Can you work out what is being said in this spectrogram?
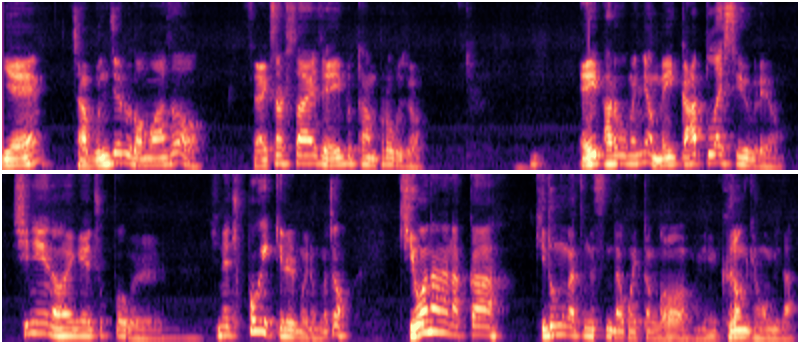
예. 자, 문제로 넘어와서 exercise A부터 한번 풀어보죠. A 바로 보면요. May God bless you 그래요. 신이 너에게 축복을. 신의 축복이 있기를 뭐 이런 거죠. 기원하는 아까 기도문 같은 데 쓴다고 했던 거 예, 그런 경우입니다.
